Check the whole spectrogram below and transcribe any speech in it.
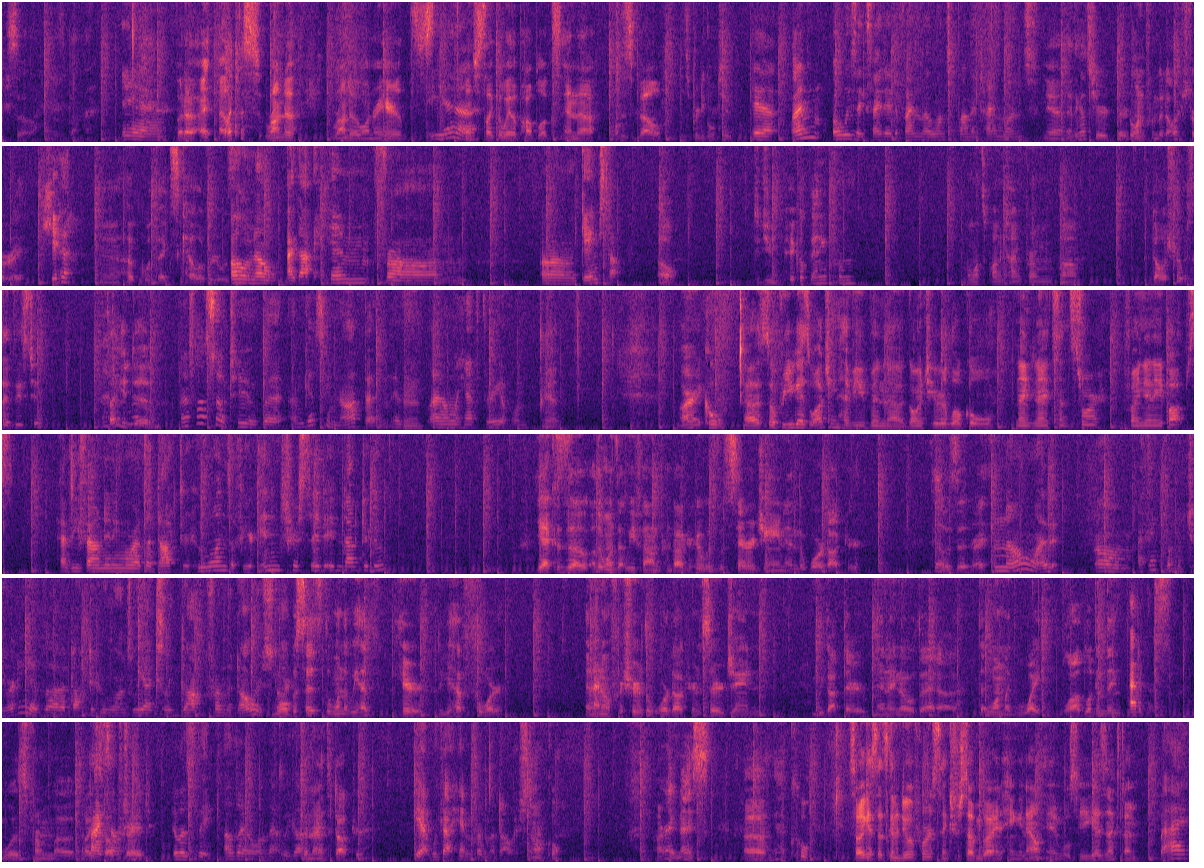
so it was a bummer. yeah. But uh, I I like this Ronda Ronda one right here. It's, Yeah. I just like the way the pop looks, and uh, this Belle pretty cool too. Yeah. I'm always excited to find the Once Upon a Time ones. Yeah, I think that's your third one from the dollar store, right? Yeah. Yeah, Hook with Excalibur was. Oh no, I got him from uh, GameStop. Oh, did you pick up any from Once Upon a Time from um, the dollar store besides these two? I thought you did. I thought so too, but I'm guessing not then. If Hmm. I only have three of them. Yeah. All right, cool. Uh, so for you guys watching, have you been uh, going to your local 99 cent store and finding any pops? Have you found any more of the Doctor Who ones? If you're interested in Doctor Who, Yeah, because the other ones that we found from Doctor Who was the Sarah Jane and the War Doctor. That was it, right? no. I, um, I think the majority of the Doctor Who ones we actually got from the dollar store. Well, besides the one that we have here, you have four, and I know for sure the War Doctor and Sarah Jane we got there, and I know that uh, that one like white blob looking thing Adipose. was from uh, Buy, Buy, Sell, sell, trade. It was the other one that we got. The from- Ninth Doctor. Yeah, we got him from the dollar store. Oh, cool. All right, nice. Uh, yeah, cool. So I guess that's gonna do it for us. Thanks for stopping by and hanging out, and we'll see you guys next time. Bye.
